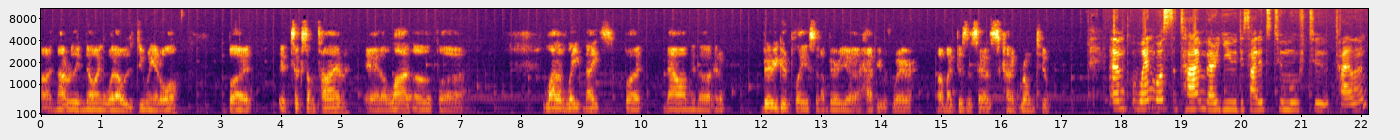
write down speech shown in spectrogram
uh, not really knowing what I was doing at all. But it took some time and a lot of uh, a lot of late nights. But now I'm in a in a very good place, and I'm very uh, happy with where uh, my business has kind of grown to. And when was the time where you decided to move to Thailand?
